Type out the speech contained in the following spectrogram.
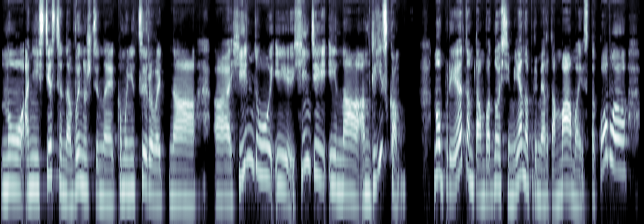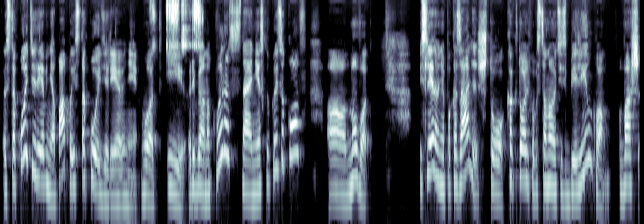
но они, естественно, вынуждены коммуницировать на а, хинду и хинди и на английском, но при этом там в одной семье, например, там мама из такого, из такой деревни, а папа из такой деревни, вот, и ребенок вырос, зная несколько языков, э, ну вот. Исследования показали, что как только вы становитесь билингвом, ваш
